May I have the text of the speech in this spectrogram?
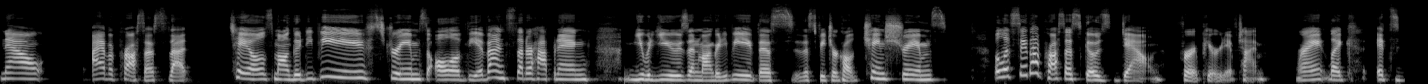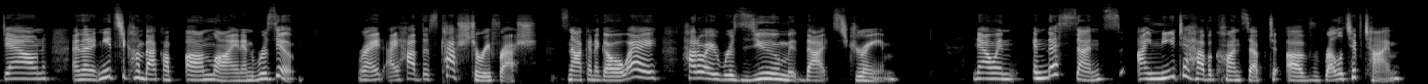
Now, I have a process that Tails MongoDB streams all of the events that are happening. You would use in MongoDB this, this feature called change streams. But let's say that process goes down for a period of time, right? Like it's down and then it needs to come back up online and resume, right? I have this cache to refresh. It's not going to go away. How do I resume that stream? Now, in, in this sense, I need to have a concept of relative time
